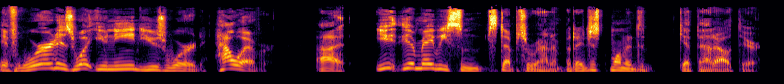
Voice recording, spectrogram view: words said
if Word is what you need, use Word. However, uh, you, there may be some steps around it, but I just wanted to get that out there.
